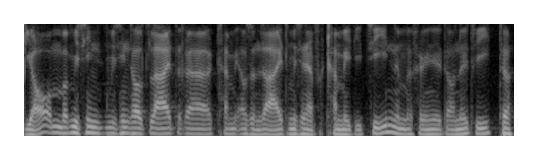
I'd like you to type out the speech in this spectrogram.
Ja, aber wir sind, wir sind halt leider, äh, keine, also leider, wir sind einfach keine Mediziner, wir können da nicht weiter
